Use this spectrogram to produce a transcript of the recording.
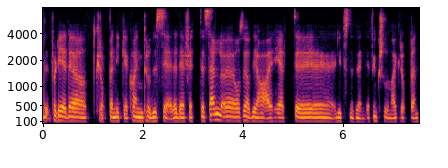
det, fordi det at kroppen ikke kan produsere det fettet selv, eh, og så de har helt eh, livsnødvendige funksjoner i kroppen.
